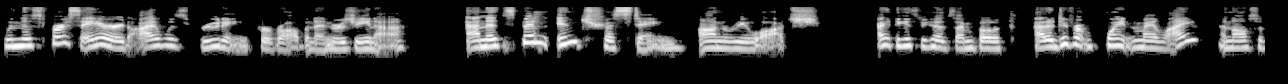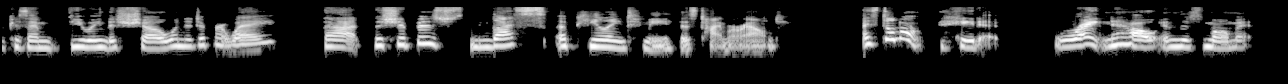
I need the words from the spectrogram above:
When this first aired, I was rooting for Robin and Regina. And it's been interesting on rewatch. I think it's because I'm both at a different point in my life and also because I'm viewing the show in a different way that the ship is less appealing to me this time around. I still don't hate it. Right now, in this moment,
